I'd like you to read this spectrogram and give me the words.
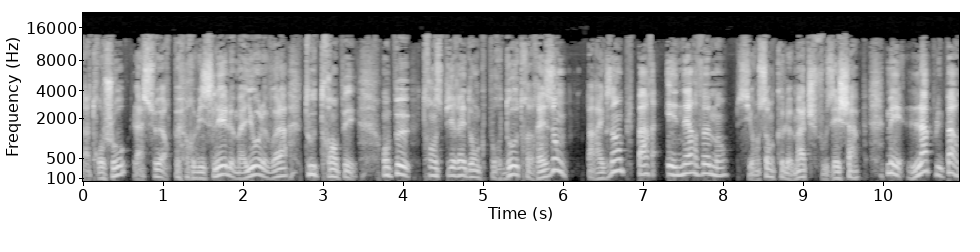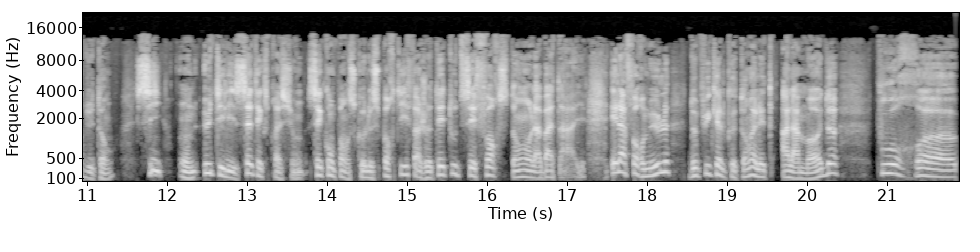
On a trop chaud, la sueur peut ruisseler, le maillot, le voilà, tout trempé. On peut transpirer donc pour d'autres raisons. Par exemple, par énervement, si on sent que le match vous échappe. Mais la plupart du temps, si on utilise cette expression, c'est qu'on pense que le sportif a jeté toutes ses forces dans la bataille. Et la formule, depuis quelque temps, elle est à la mode pour euh,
